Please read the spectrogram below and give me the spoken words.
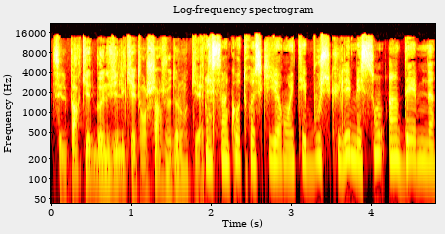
C'est le parquet de Bonneville qui est en charge de l'enquête. Cinq autres skieurs ont été bousculés mais sont indemnes.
